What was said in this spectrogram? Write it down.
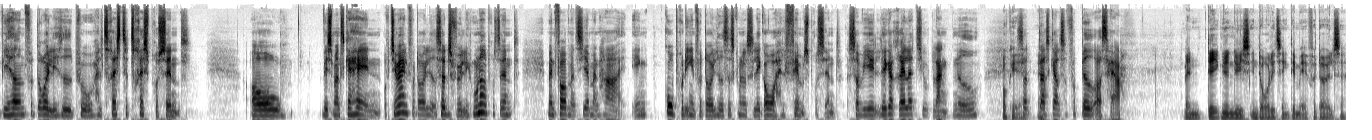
vi havde en fordøjelighed på 50-60 procent. Og hvis man skal have en optimal fordøjelighed, så er det selvfølgelig 100%, men for at man siger, at man har en god proteinfordøjelighed, så skal man altså ligge over 90%. Så vi ligger relativt langt nede. Okay, så der skal altså forbedres her. Men det er ikke nødvendigvis en dårlig ting, det med fordøjelse.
